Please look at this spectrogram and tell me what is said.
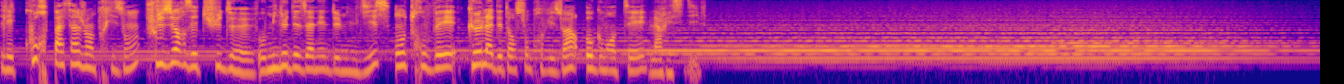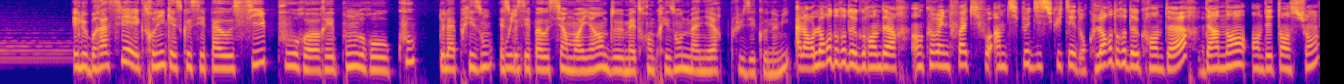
les courts passages en prison, plusieurs études euh, au milieu des années 2010 ont trouvé que la détention provisoire augmentait la récidive. Et le bracelet électronique, est-ce que c'est pas aussi pour euh, répondre au coût de la prison? Est-ce que c'est pas aussi un moyen de mettre en prison de manière plus économique? Alors l'ordre de grandeur, encore une fois qu'il faut un petit peu discuter. Donc l'ordre de grandeur d'un an en détention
